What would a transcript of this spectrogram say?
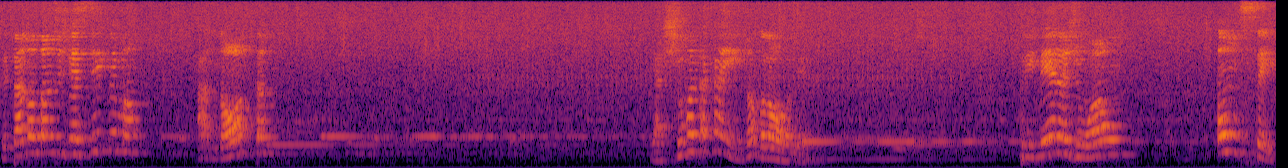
Você está anotando os versículos, irmão? Anota. E a chuva está caindo, glória. 1 João 1, 6.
